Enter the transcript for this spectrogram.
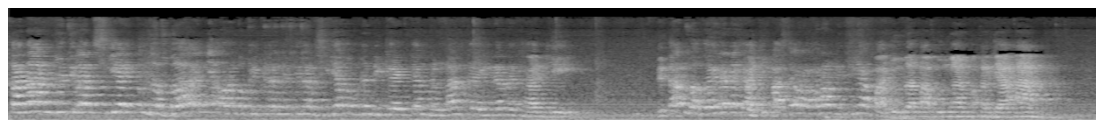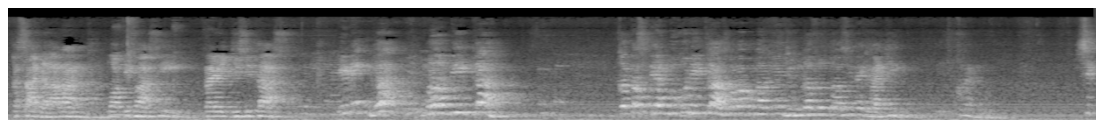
Karena anjuti lansia itu udah banyak orang berpikiran anjuti lansia kemudian dikaitkan dengan keinginan naik haji. Ditambah keinginan naik haji pasti orang-orang mikirnya apa? Jumlah tabungan, pekerjaan, kesadaran, motivasi, religiositas. Ini enggak menikah. Ketersediaan buku nikah sama kemarin jumlah fluktuasi naik haji. Keren. Sip.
